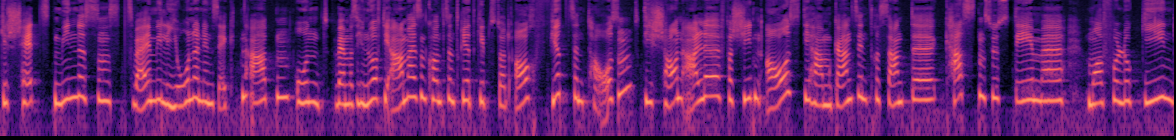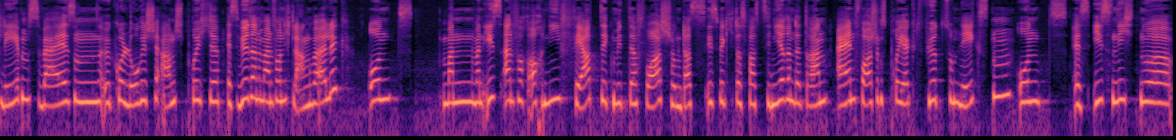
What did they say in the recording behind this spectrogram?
geschätzt mindestens zwei Millionen Insektenarten. Und wenn man sich nur auf die Ameisen konzentriert, gibt es dort auch 14.000. Die schauen alle verschieden aus. Die haben ganz interessante Kastensysteme, Morphologien, Lebensweisen, ökologische Ansprüche. Es wird einem einfach nicht langweilig. Und man, man ist einfach auch nie fertig mit der Forschung. Das ist wirklich das Faszinierende dran. Ein Forschungsprojekt führt zum nächsten und es ist nicht nur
